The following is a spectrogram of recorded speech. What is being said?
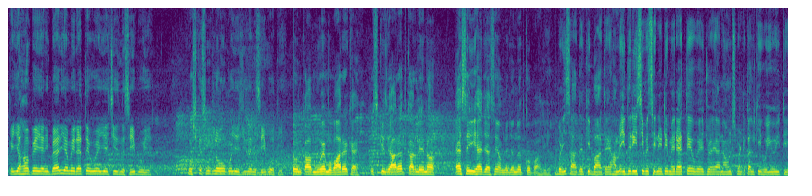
کہ یہاں پہ یعنی بحریہ میں رہتے ہوئے یہ چیز نصیب ہوئی ہے۔ خوش قسمت لوگوں کو یہ چیزیں نصیب ہوتی ہیں۔ ان کا منہ مبارک ہے اس کی زیارت کر لینا ایسے ہی ہے جیسے ہم نے جنت کو پا لیا۔ بڑی سعادت کی بات ہے ہم ادھر اسی ویسینٹی میں رہتے ہوئے جو ہے اناؤنسمنٹ کل کی ہوئی ہوئی تھی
